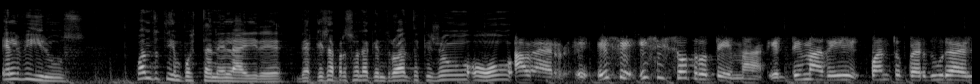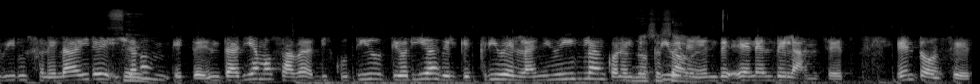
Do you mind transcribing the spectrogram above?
El virus, ¿cuánto tiempo está en el aire de aquella persona que entró antes que yo o... A ver, eh, ese, ese es otro tema, el tema de cuánto perdura el virus en el aire, y ya nos este, entraríamos a ver, discutir teorías del que escribe en la New England con el que No escribe en el, de, en el de Lancet. Entonces,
